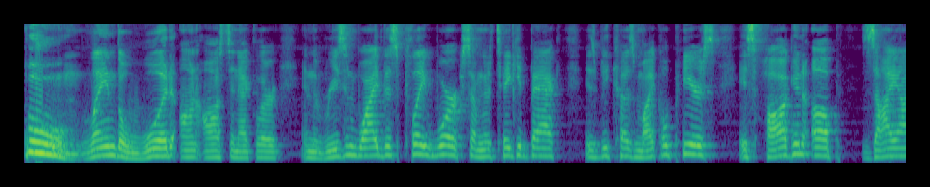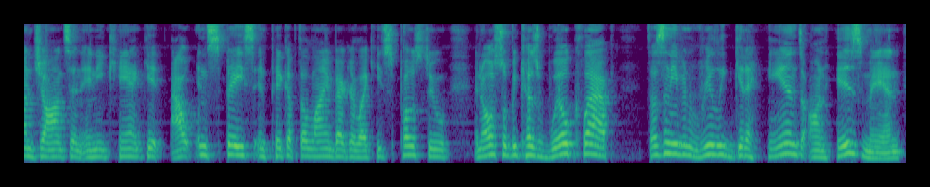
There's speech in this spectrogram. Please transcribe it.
Boom! Laying the wood on Austin Ekeler. And the reason why this play works, I'm going to take it back, is because Michael Pierce is hogging up Zion Johnson and he can't get out in space and pick up the linebacker like he's supposed to. And also because Will Clapp doesn't even really get a hand on his man.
